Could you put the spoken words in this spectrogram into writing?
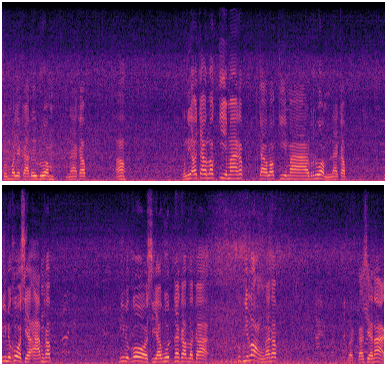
ชมบรรยากาศโดยรวมนะครับเอาวันนี้เอาเจ้าล็อกกี้มาครับ เจ้าล็อกกี้มาร่วมนะครับ มีแมคโคเสียอามครับ มีแมคโคเสียวุฒนะครับแล้วก็ลูกพี่ล่องนะครับ แล้วก็เสียนาค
